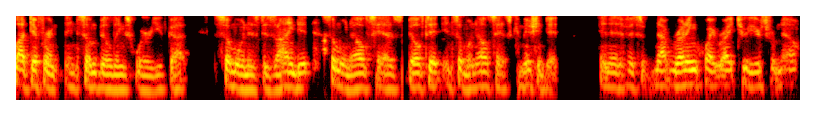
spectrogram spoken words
A lot different in some buildings where you've got someone has designed it, someone else has built it, and someone else has commissioned it. And then if it's not running quite right two years from now,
